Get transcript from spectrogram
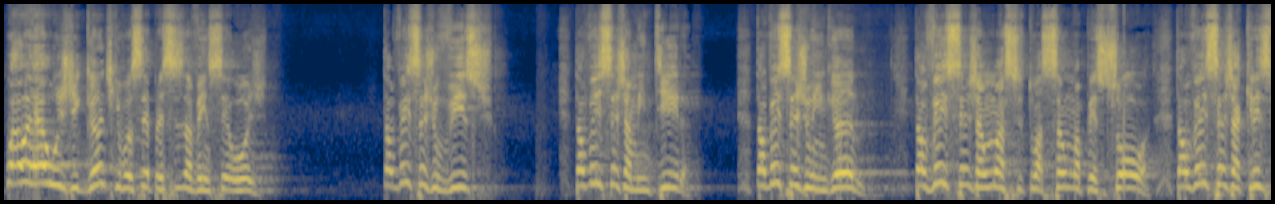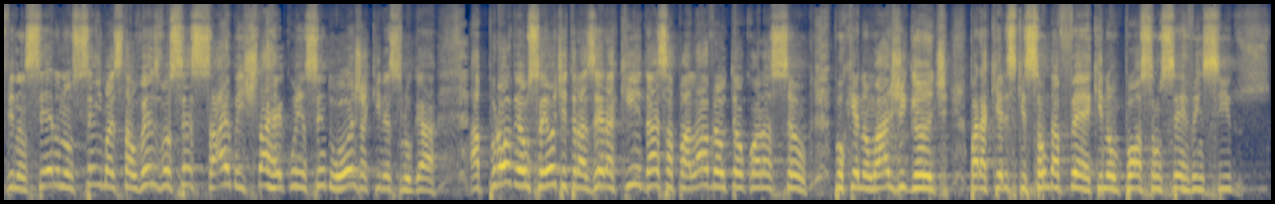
qual é o gigante que você precisa vencer hoje? Talvez seja o vício, talvez seja mentira, talvez seja o engano, talvez seja uma situação, uma pessoa, talvez seja crise financeira, não sei, mas talvez você saiba e está reconhecendo hoje aqui nesse lugar. Aprove ao Senhor te trazer aqui e dar essa palavra ao teu coração, porque não há gigante para aqueles que são da fé que não possam ser vencidos.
